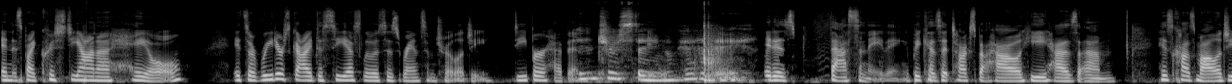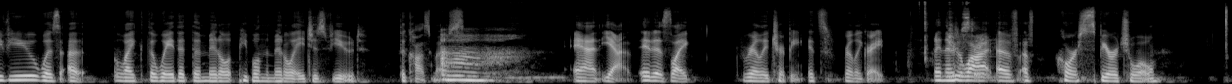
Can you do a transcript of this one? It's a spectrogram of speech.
and it's by Christiana Hale. It's a reader's guide to C.S. Lewis's Ransom trilogy, Deeper Heaven. Interesting. Okay. It is fascinating because it talks about how he has um, his cosmology view was uh, like the way that the middle people in the Middle Ages viewed the cosmos. Uh, and yeah, it is like really trippy. It's really great. And there's a lot of, of course, spiritual,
